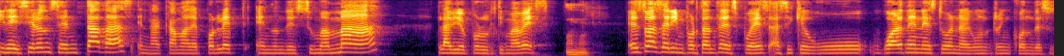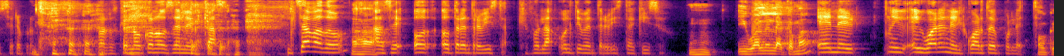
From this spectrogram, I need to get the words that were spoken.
y la hicieron sentadas en la cama de Paulette, en donde su mamá la vio por última vez. Esto va a ser importante después, así que gu- guarden esto en algún rincón de su cerebro. Para los que no conocen el caso. El sábado Ajá. hace otra entrevista, que fue la última entrevista que hizo. Igual en la cama. En el, igual en el cuarto de Paulette. Ok.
